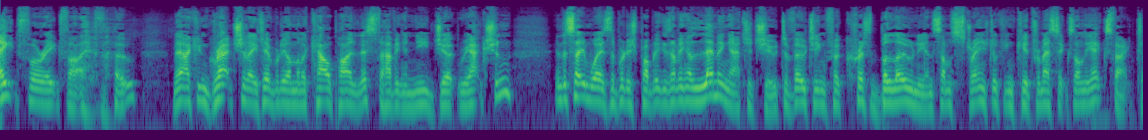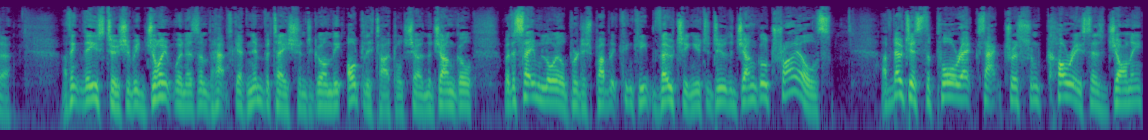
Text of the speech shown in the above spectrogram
84850. May I congratulate everybody on the McAlpine list for having a knee jerk reaction, in the same way as the British public is having a lemming attitude to voting for Chris Baloney and some strange looking kid from Essex on the X Factor. I think these two should be joint winners and perhaps get an invitation to go on the oddly titled show in the jungle, where the same loyal British public can keep voting you to do the jungle trials. I've noticed the poor ex actress from Corrie, says Johnny,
